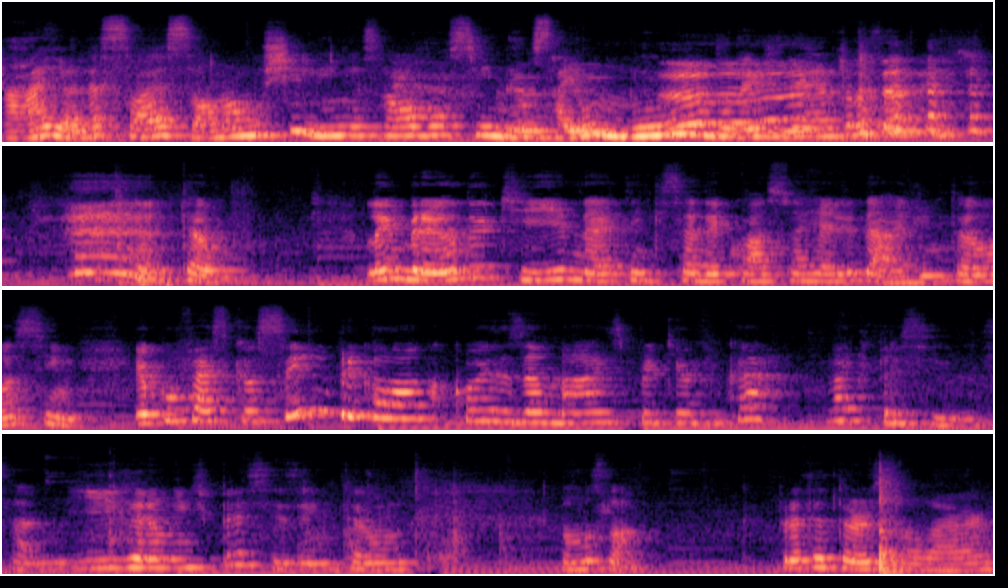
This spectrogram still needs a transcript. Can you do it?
Ai, olha só, é só uma mochilinha, só uma bolsinha. Não, Meu saiu um mundo lá de dentro. Então, lembrando que, né, tem que se adequar à sua realidade. Então, assim, eu confesso que eu sempre coloco coisas a mais porque eu fico, ah, vai que precisa, sabe? E geralmente precisa. Então, vamos lá. Protetor solar.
